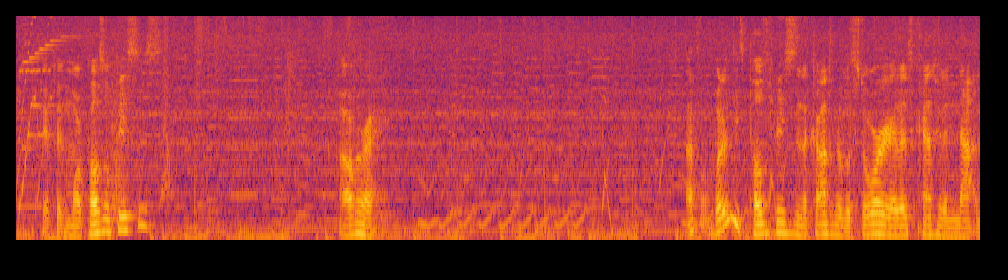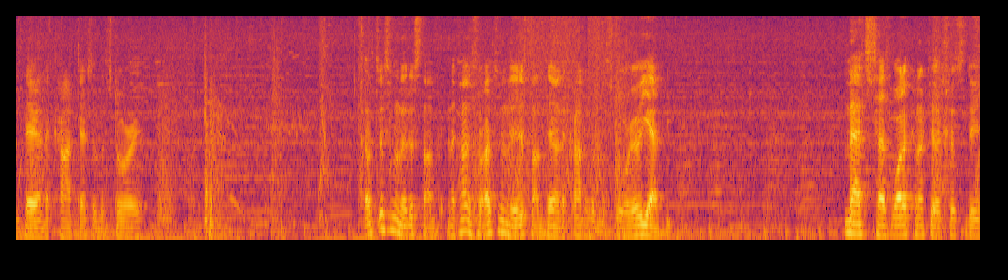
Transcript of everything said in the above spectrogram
Can I fit more puzzle pieces? Alright. I thought, what are these puzzle pieces in the context of the story, or are just kind of not there in the context of the story? I was just when they're just not in the context. I was they're just not there in the context of the story. Oh yeah, match has water conductor electricity,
